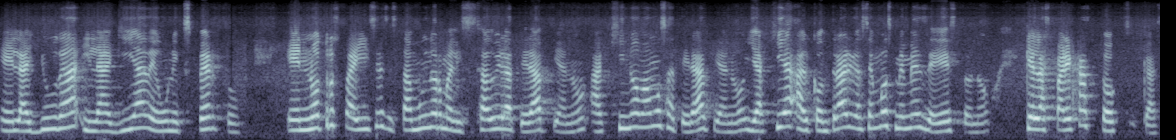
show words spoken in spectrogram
la ayuda y la guía de un experto. En otros países está muy normalizado ir a terapia, ¿no? Aquí no vamos a terapia, ¿no? Y aquí al contrario, hacemos memes de esto, ¿no? Que las parejas tóxicas,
